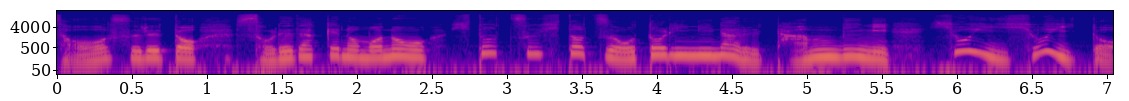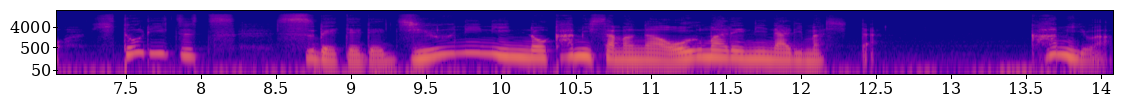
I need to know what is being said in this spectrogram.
そうするとそれだけのものを一つ一つおとりになるたんびにひょいひょいと一人ずつすべてで12人の神様がお生まれになりました。神は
